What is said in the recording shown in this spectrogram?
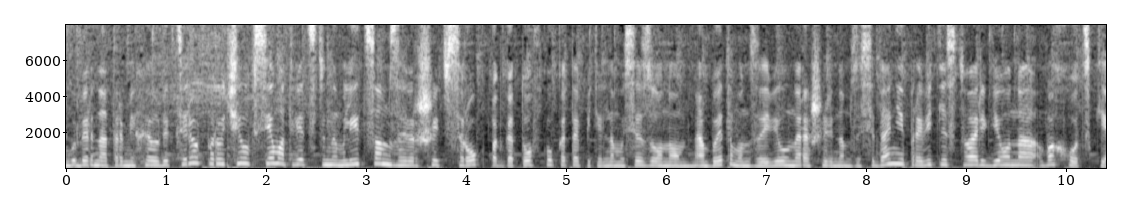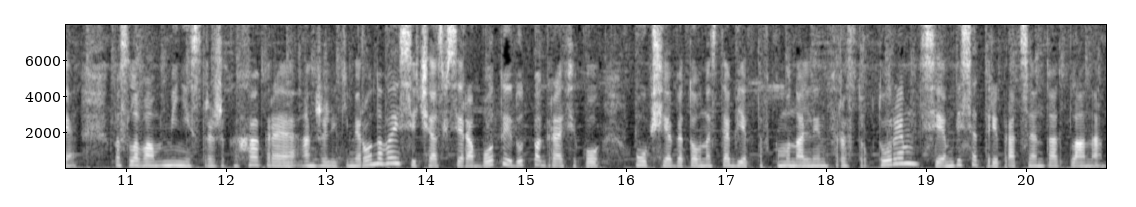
Губернатор Михаил Дегтярев поручил всем ответственным лицам завершить в срок подготовку к отопительному сезону. Об этом он заявил на расширенном заседании правительства региона в Охотске. По словам министра ЖКХ края Анжелики Мироновой, сейчас все работы идут по графику. Общая готовность объектов коммунальной инфраструктуры – 73% от плана.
